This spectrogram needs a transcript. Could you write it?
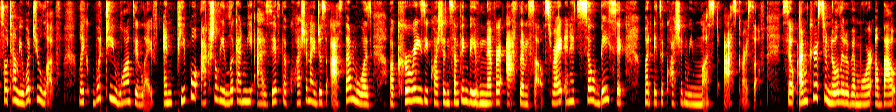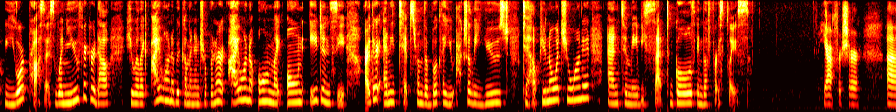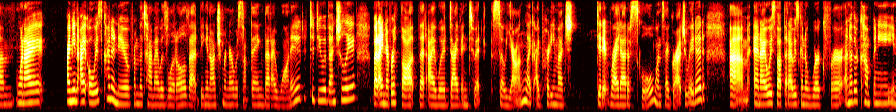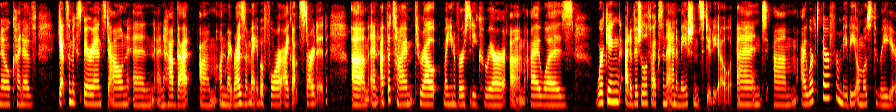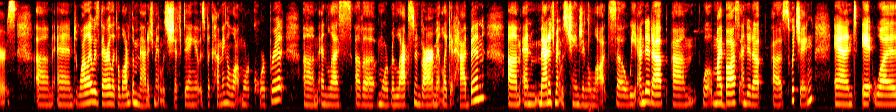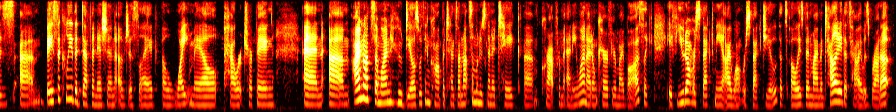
So tell me, what do you love? Like, what do you want in life? And people actually look at me as if the question I just asked them was a crazy question, something they've never asked themselves, right? And it's so basic, but it's a question we must ask ourselves. So I'm curious to know a little bit more about your process. When you figured out you were like, I want to become an entrepreneur, I want to own my own agency. Are there any tips from the book that you actually used to help you know what you wanted and to maybe set goals in the first place? Yeah, for sure. Um, when I, I mean, I always kind of knew from the time I was little that being an entrepreneur was something that I wanted to do eventually, but I never thought that I would dive into it so young. Like, I pretty much did it right out of school once I graduated. Um, and I always thought that I was going to work for another company, you know, kind of get some experience down and and have that um, on my resume before I got started. Um, and at the time, throughout my university career, um, I was working at a visual effects and animation studio. And um, I worked there for maybe almost three years. Um, and while I was there, like a lot of the management was shifting. It was becoming a lot more corporate um, and less of a more relaxed environment like it had been. Um, and management was changing a lot. So we ended up, um, well, my boss ended up uh, switching, and it was um, basically the definition of just like a white male power tripping and um, I'm not someone who deals with incompetence. I'm not someone who's going to take um, crap from anyone. I don't care if you're my boss. Like, if you don't respect me, I won't respect you. That's always been my mentality. That's how I was brought up.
